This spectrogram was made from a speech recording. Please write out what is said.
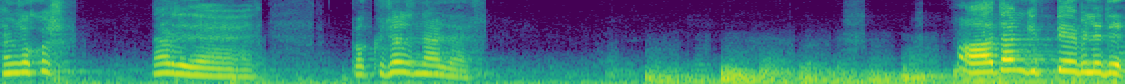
Hamza koş. Neredeler? Bakacağız neredeler. Adem gitti ebeledi.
